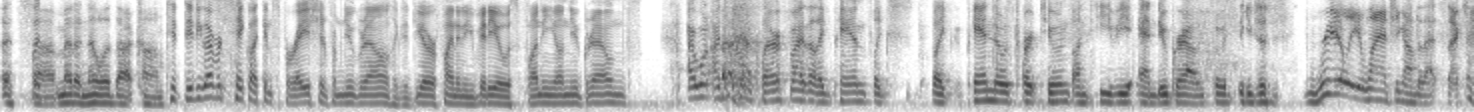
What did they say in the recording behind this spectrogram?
it's But- uh, metanilla.com. Did, did you ever take like inspiration from Newgrounds? Like, did you ever find any videos funny on Newgrounds? I want. I just want to clarify that like Pan's like like Pan knows cartoons on TV and Newgrounds, so it's, he's just really latching onto that section.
